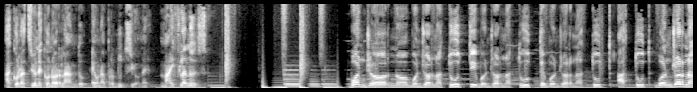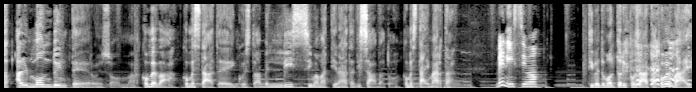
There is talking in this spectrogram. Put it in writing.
A colazione con Orlando è una produzione My Flaneuse. Buongiorno, buongiorno a tutti, buongiorno a tutte, buongiorno a tut, a tut, buongiorno al mondo intero, insomma. Come va? Come state in questa bellissima mattinata di sabato? Come stai, Marta? Benissimo. Ti vedo molto riposata, come mai?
